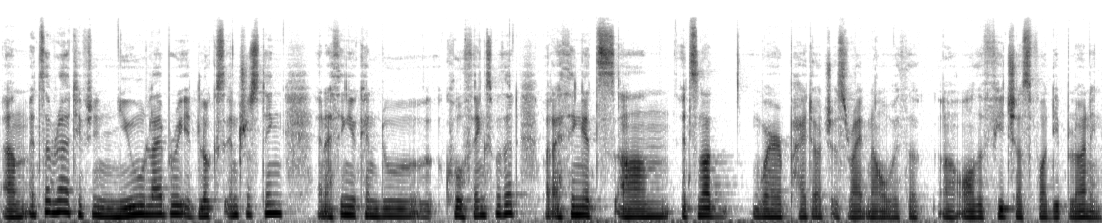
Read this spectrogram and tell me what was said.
Um, it's a relatively new library. It looks interesting, and I think you can do cool things with it. But I think it's um, it's not where PyTorch is right now with uh, all the features for deep learning.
